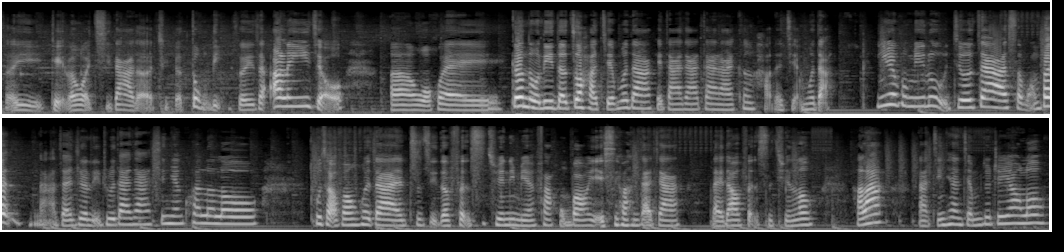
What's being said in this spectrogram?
所以给了我极大的这个动力。所以在二零一九，呃，我会更努力的做好节目的，给大家带来更好的节目的。音乐不迷路，就在扫盲班。那在这里祝大家新年快乐喽！兔小芳会在自己的粉丝群里面发红包，也希望大家来到粉丝群喽。好啦，那今天的节目就这样喽。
